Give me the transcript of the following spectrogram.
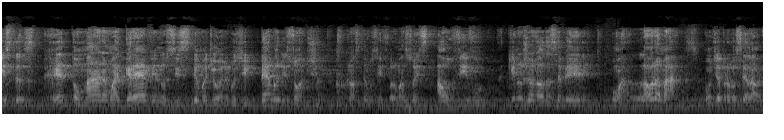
Motoristas retomaram a greve no sistema de ônibus de Belo Horizonte. Nós temos informações ao vivo aqui no Jornal da CBN com a Laura Marques. Bom dia para você, Laura.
